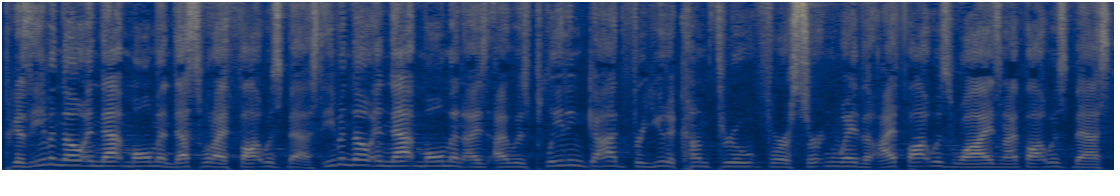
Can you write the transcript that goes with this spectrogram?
Because even though in that moment that's what I thought was best, even though in that moment I, I was pleading God for you to come through for a certain way that I thought was wise and I thought was best,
